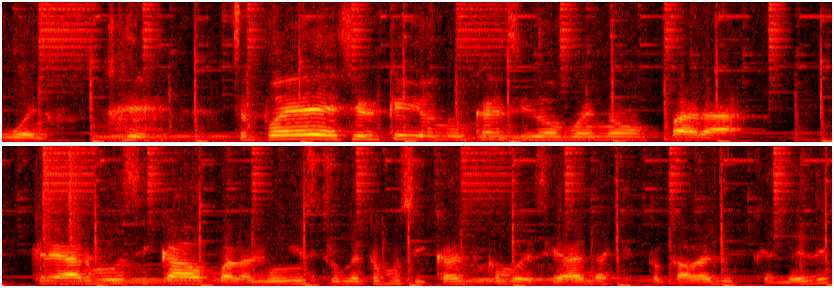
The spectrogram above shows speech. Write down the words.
Bueno, se puede decir que yo nunca he sido bueno para crear música o para algún instrumento musical, como decía Ana, que tocaba el ukelele.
